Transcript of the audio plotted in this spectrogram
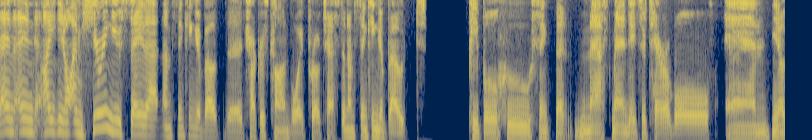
and, and I, you know, I'm hearing you say that and I'm thinking about the truckers convoy protest and I'm thinking about people who think that mask mandates are terrible and you know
